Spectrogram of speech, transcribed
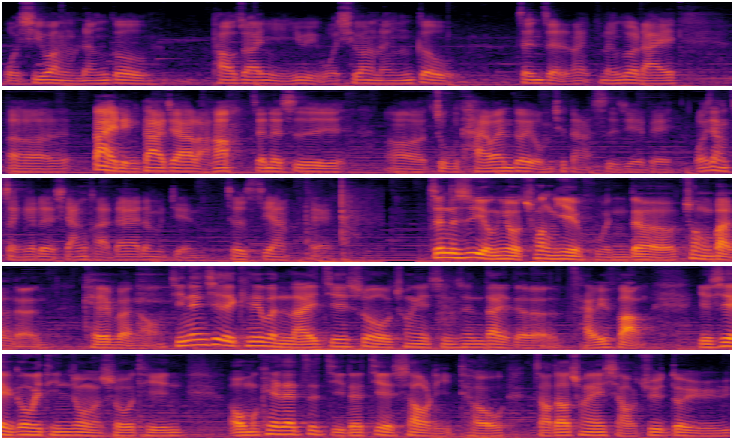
我希望能够抛砖引玉，我希望能够真正能能够来呃带领大家了哈，真的是呃组台湾队，我们去打世界杯。我想整个的想法大概那么简，就是这样，对。真的是拥有创业魂的创办人 Kevin 哦，今天谢谢 Kevin 来接受创业新生代的采访，也谢谢各位听众的收听。我们可以在自己的介绍里头找到创业小聚对于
